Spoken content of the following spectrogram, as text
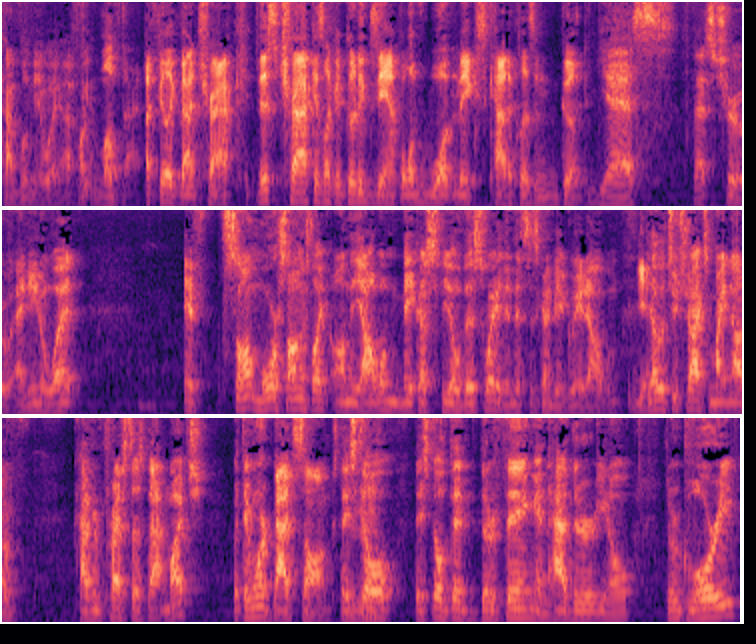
kind of blew me away. I fucking love that. I feel like that track, this track is like a good example of what makes Kataklysm good. Yes, that's true. And you know what? If song more songs like on the album make us feel this way, then this is going to be a great album. Yeah. The other two tracks might not have kind of impressed us that much, but they weren't bad songs. They still they still did their thing and had their you know their glory.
